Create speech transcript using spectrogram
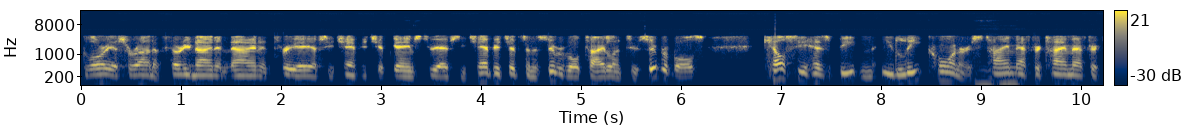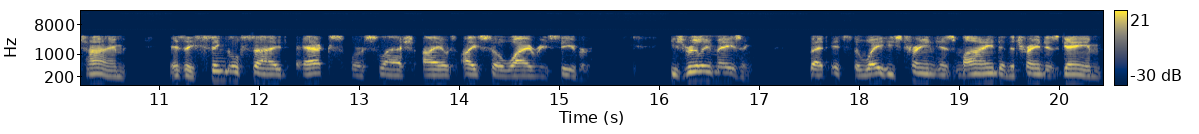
glorious run of 39 and 9 and three AFC championship games, two AFC championships, and a Super Bowl title and two Super Bowls, Kelce has beaten elite corners mm-hmm. time after time after time as a single side X or slash ISO Y receiver. He's really amazing, but it's the way he's trained his mind and the trained his game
